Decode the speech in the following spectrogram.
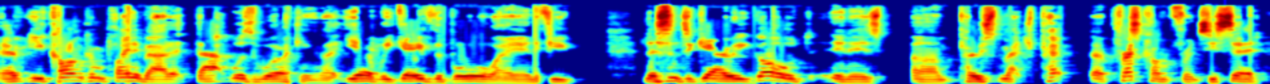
Uh, you can't complain about it. That was working. Like yeah, we gave the ball away, and if you listen to Gary Gold in his um, post match pe- uh, press conference, he said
